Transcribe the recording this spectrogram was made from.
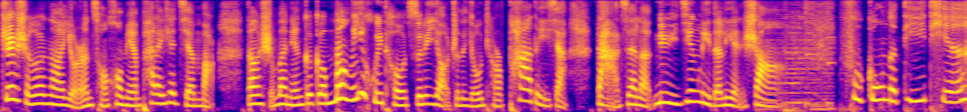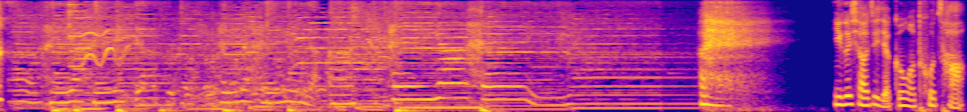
这时候呢，有人从后面拍了一下肩膀。当时万年哥哥猛一回头，嘴里咬着的油条啪的一下打在了女经理的脸上。复工的第一天。一个小姐姐跟我吐槽：“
